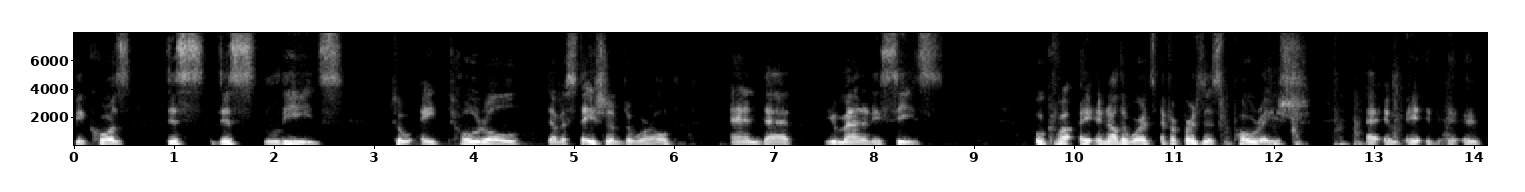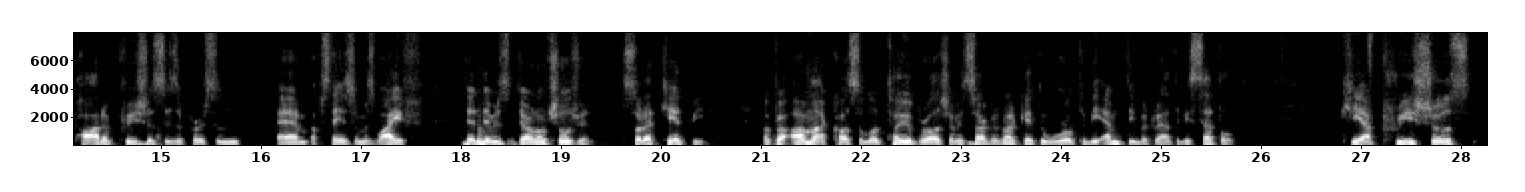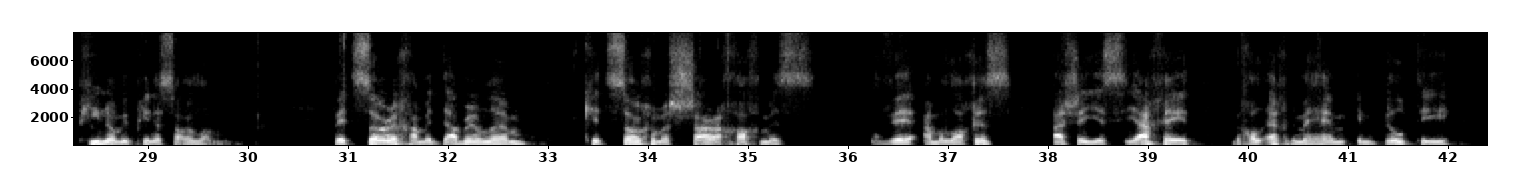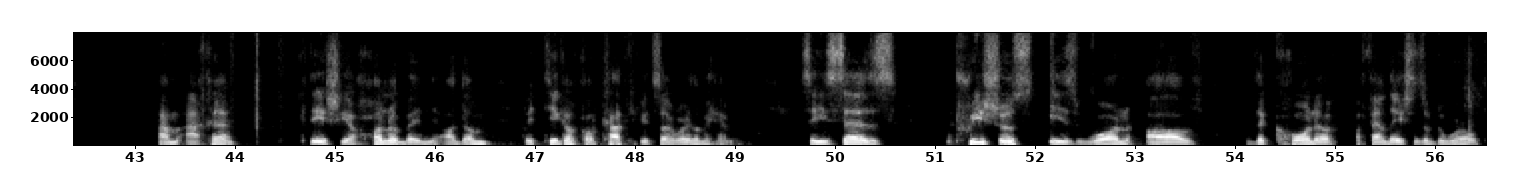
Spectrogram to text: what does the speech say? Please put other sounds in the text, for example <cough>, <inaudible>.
Because this this leads to a total devastation of the world and that humanity sees. In other words, if a person is porish, uh, part of prishus is a person um, abstains from his wife, then there is there are no children, so that can't be. It's not the world to be empty, but rather to be settled. V'tzorech ha-medabrim lem, ki tzorchem ashar ha-chochmis ve'amalachis, asher yisyachet b'chol echad mehem im bilti am acher, k'dei ben adam, v'tikal kol kat ki v'tzorech mehem. So he says, Prishus is one of the corner foundations of the world,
